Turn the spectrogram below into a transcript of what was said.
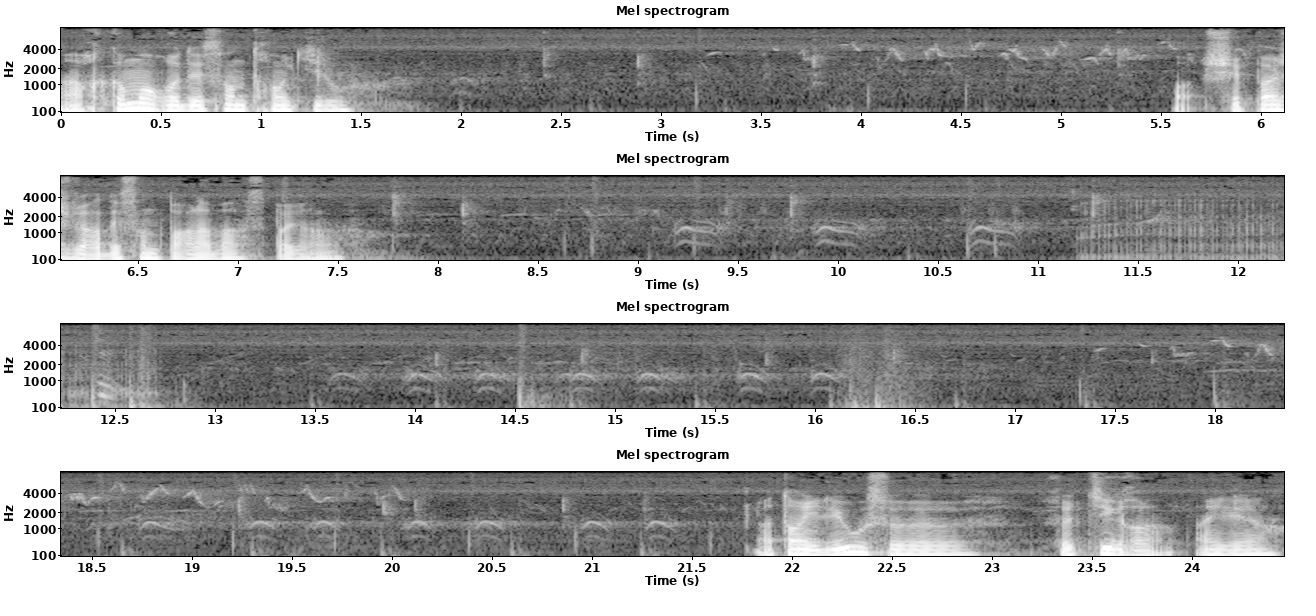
Alors comment redescendre tranquillou? Oh, Je sais pas, je vais redescendre par là-bas, c'est pas grave. Attends, il est où ce, ce tigre là Ah, il est là.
